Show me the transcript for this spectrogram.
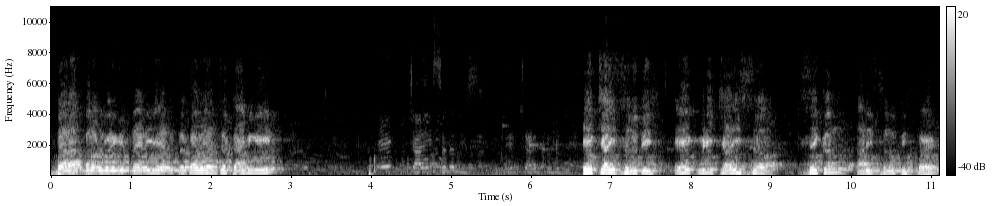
बराच मला वगैरे घेतला नाही यानंतर पाहूया यांचं टायमिंग येईल. एक चाळीस सदतीस. एक चाळीस सदतीस एक चाळीस सदतीस एक मिनिट चाळीस सेकंद आणि सदतीस पॉईंट.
